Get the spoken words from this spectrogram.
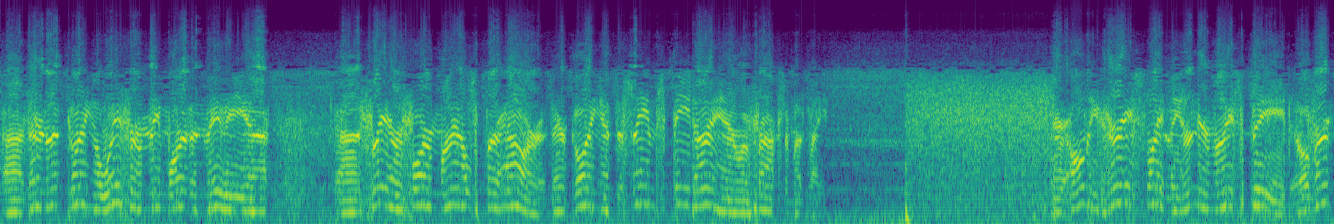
Uh, they're not going away from me more than maybe uh, uh, three or four miles per hour. They're going at the same speed I am, approximately. They're only very slightly under my speed. Over.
